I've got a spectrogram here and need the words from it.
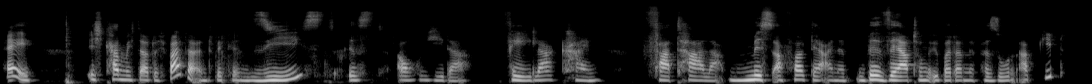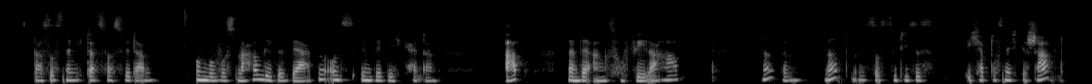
hey, ich kann mich dadurch weiterentwickeln, siehst, ist auch jeder Fehler kein fataler Misserfolg, der eine Bewertung über deine Person abgibt, das ist nämlich das, was wir dann unbewusst machen. Wir bewerten uns in Wirklichkeit dann ab, wenn wir Angst vor Fehler haben. Ne? Wenn, ne? Dann ist das so dieses, ich habe das nicht geschafft,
